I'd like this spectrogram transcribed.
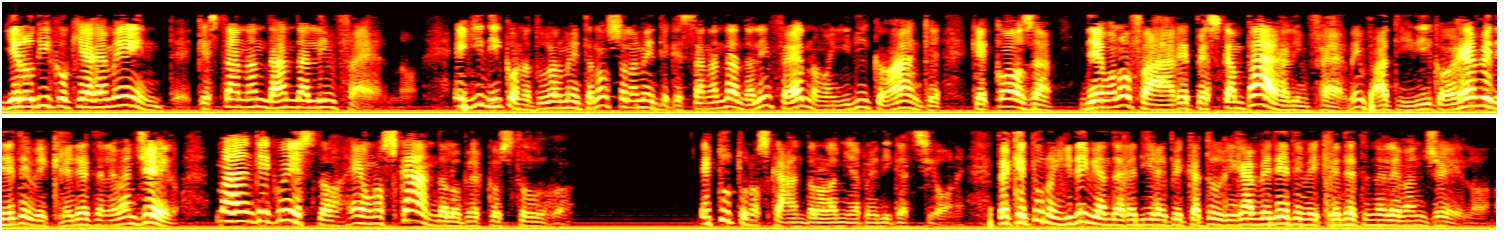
Glielo dico chiaramente che stanno andando all'inferno e gli dico naturalmente non solamente che stanno andando all'inferno, ma gli dico anche che cosa devono fare per scampare all'inferno. Infatti gli dico ravvedetevi e credete nell'Evangelo. Ma anche questo è uno scandalo per costoro. È tutto uno scandalo la mia predicazione, perché tu non gli devi andare a dire ai peccatori ravvedetevi e credete nell'Evangelo.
